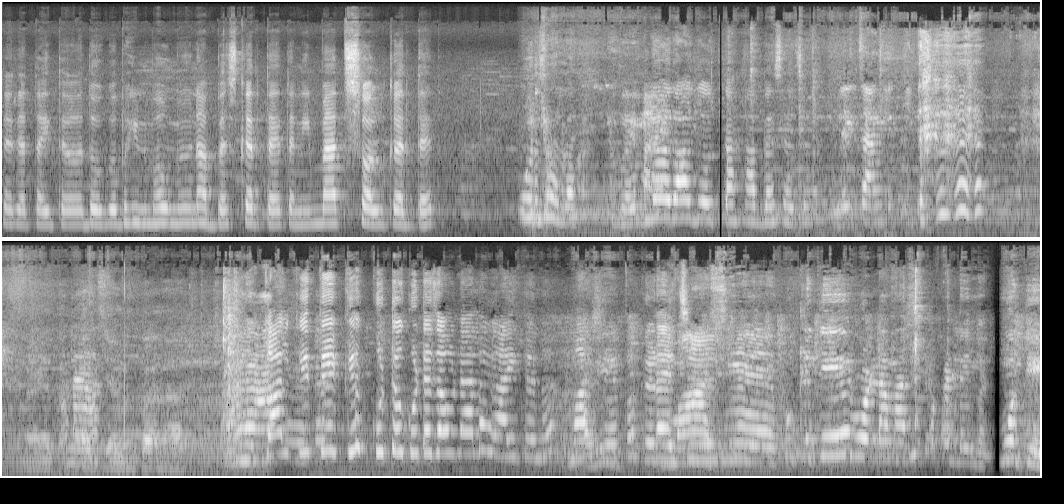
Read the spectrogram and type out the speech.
तर आता इथं दोघं बहीण भाऊ मिळून अभ्यास करतायत आणि मॅथ सॉल्व करतायत. मूड झाला न अभ्यासाचं? काय जेवण करा. काल किती कि- कुठं कुठं जाऊन आला ऐकतं ना? मासे पकडायचे. कुठले ते रोडला मासे पकडले. मोठे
